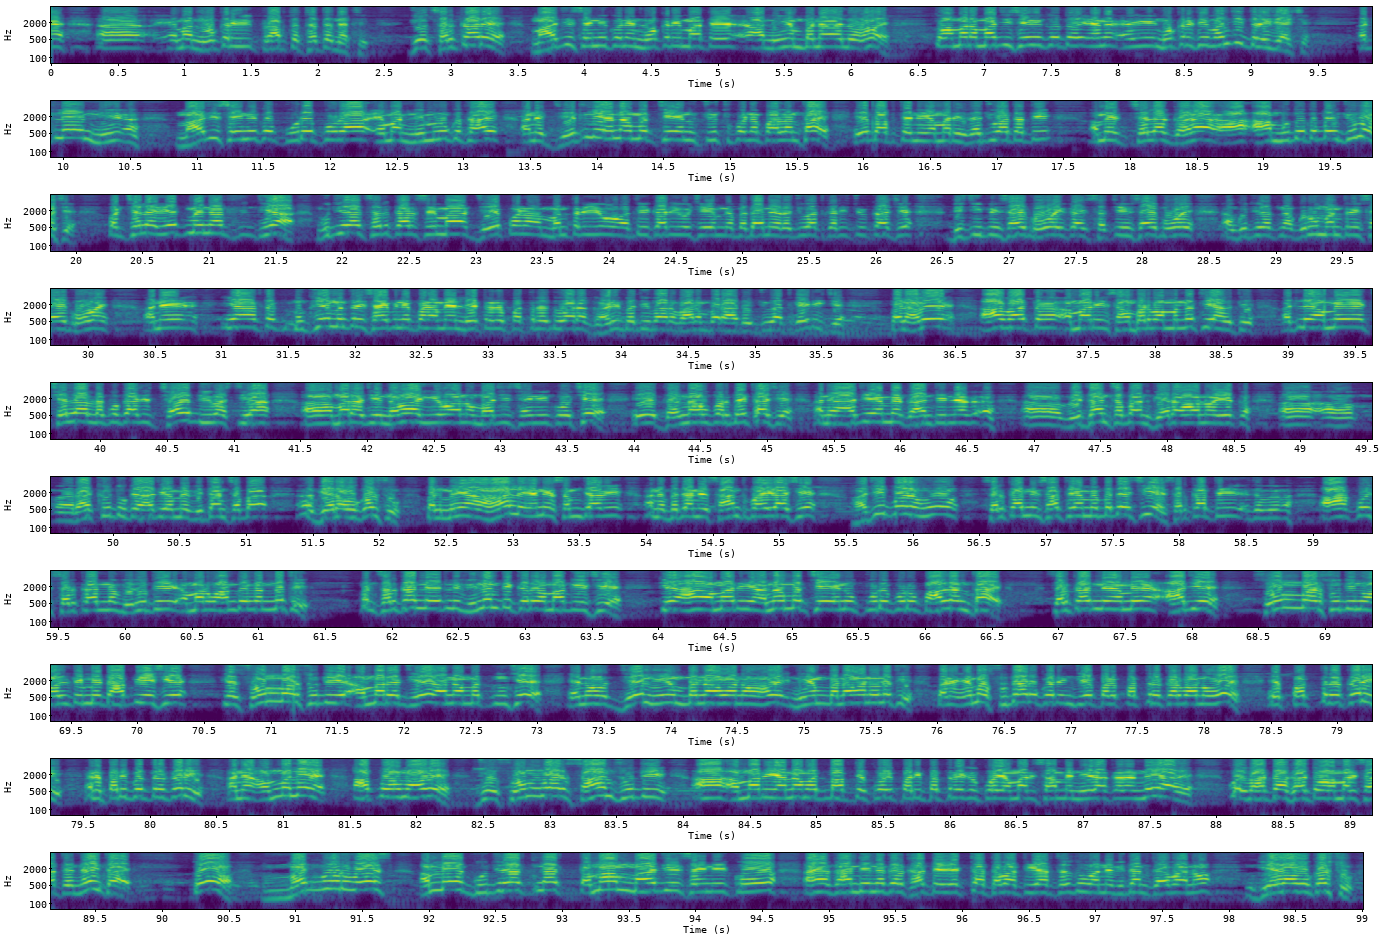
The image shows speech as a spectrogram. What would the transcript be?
એમાં નોકરી પ્રાપ્ત થતી નથી. જો સરકારે માજી સૈનિકોને નોકરી માટે આ નિયમ બનાવેલો હોય, તો અમારા માજી સૈનિકો તો એને, એ નોકરીથી વંચિત રહી જાય છે. એટલે માજી સૈનિકો પૂરેપૂરા એમાં નિમણૂક થાય અને જેટલી અનામત છે એનું ચુસ્તપણે પાલન થાય, એ બાબતેની અમારી રજૂઆત હતી. અમે છેલ્લા ઘણા આ મુદ્દો તો બહુ જૂનો છે, પણ છેલ્લા એક મહિના થયા ગુજરાત સરકારશ્રીમાં જે પણ મંત્રીઓ, અધિકારીઓ છે, એમને બધાને રજૂઆત કરી ચૂક્યા છે. ડીજીપી સાહેબ હોય, કાંઈ સચિવ સાહેબ હોય ગુજરાતના ગૃહમંત્રી સાહેબ હોય, અને ત્યાં તક મુખ્યમંત્રી સાહેબને પણ અમે લેટર પત્ર દ્વારા ઘણી બધી વાર વારંવાર આ રજૂઆત કરી છે. પણ હવે આ વાત અમારી સાંભળવામાં નથી આવતી. એટલે અમે છેલ્લા લગભગ આજે છ દિવસ થયા અમારા જે નવા યુવાનો માજી સૈનિકો છે, એ ધરના ઉપર બેઠા છે. અને આજે અમે ગાંધીનગર વિધાનસભાને વિધાનસભા ઘેરાવાનો એક રાખ્યું હતું કે આજે અમે વિધાનસભા ઘેરાવો કરશું. પણ મેં હાલ એને સમજાવી અને બધાને શાંત પાડ્યા છે. હજી પણ હું સરકારની સાથે અમે બધા છીએ. સરકારથી આ કોઈ સરકારના વિરોધી અમારું આંદોલન નથી. પણ સરકારને એટલી વિનંતી કરવા માગીએ છીએ કે આ અમારી અનામત છે, એનું પૂરેપૂરું પાલન થાય. સરકારને અમે આજે સોમવાર સુધીનું અલ્ટિમેટ આપીએ છીએ કે સોમવાર સુધી અમારે જે અનામતનું છે, એનો જે નિયમ બનાવવાનો હોય, નિયમ બનાવવાનો નથી, પણ એમાં સુધારો કરીને જે પત્ર કરવાનો હોય, એ પત્ર કરી અને પરિપત્ર કરી અને અમને આપવામાં આવે. જો સોમવાર સાંજ સુધી આ અમારી અનામત બાબતે કોઈ પરિપત્ર કે કોઈ અમારી સામે નિરાકરણ નહીં આવે, કોઈ વાટાઘાટો અમારી સાથે નહીં થાય, તો મજબૂર વર્ષ અમે ગુજરાતના તમામ માજી સૈનિકો અહીંયા ગાંધીનગર ખાતે એકઠા થવા તૈયાર થશું અને વિધાનસભાનો ઘેરાવો કરશું.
